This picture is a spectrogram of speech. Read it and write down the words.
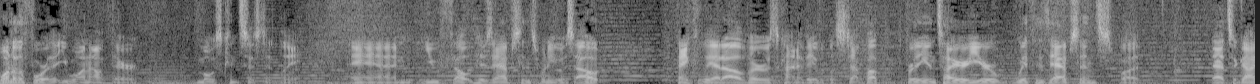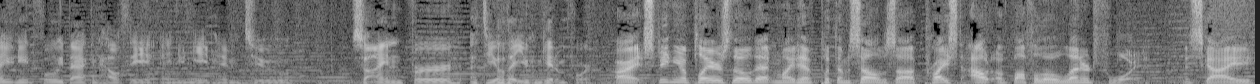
one of the four that you want out there most consistently. And you felt his absence when he was out. Thankfully, Ed Oliver was kind of able to step up for the entire year with his absence, but that's a guy you need fully back and healthy, and you need him to sign for a deal that you can get him for. All right. Speaking of players, though, that might have put themselves uh, priced out of Buffalo, Leonard Floyd. This guy,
